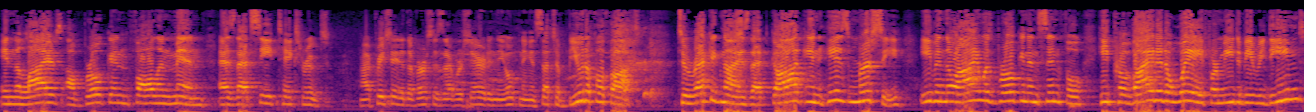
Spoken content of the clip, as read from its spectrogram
in the lives of broken, fallen men as that seed takes root. I appreciated the verses that were shared in the opening. It's such a beautiful thought to recognize that God in His mercy, even though I was broken and sinful, He provided a way for me to be redeemed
